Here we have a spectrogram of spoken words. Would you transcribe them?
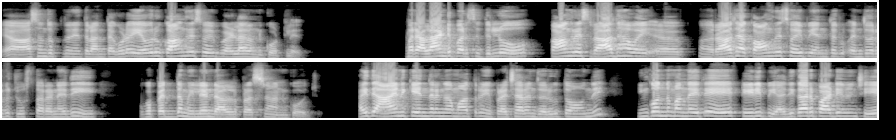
అసంతృప్త అసంతృప్త నేతలంతా కూడా ఎవరు కాంగ్రెస్ వైపు వెళ్ళాలనుకోవట్లేదు. మరి అలాంటి పరిస్థితుల్లో కాంగ్రెస్ రాధా వై రాధా కాంగ్రెస్ వైపు ఎంత ఎంతవరకు చూస్తారనేది ఒక పెద్ద మిలియన్ డాలర్ ప్రశ్న అనుకోవచ్చు. అయితే ఆయన కేంద్రంగా మాత్రం ఈ ప్రచారం జరుగుతూ ఉంది. ఇంకొంతమంది అయితే టీడీపీ అధికార పార్టీ నుంచి ఏ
